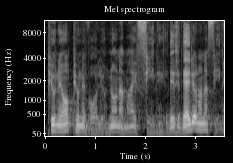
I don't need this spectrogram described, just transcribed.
più ne ho più ne voglio, non ha mai fine, il desiderio non ha fine.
